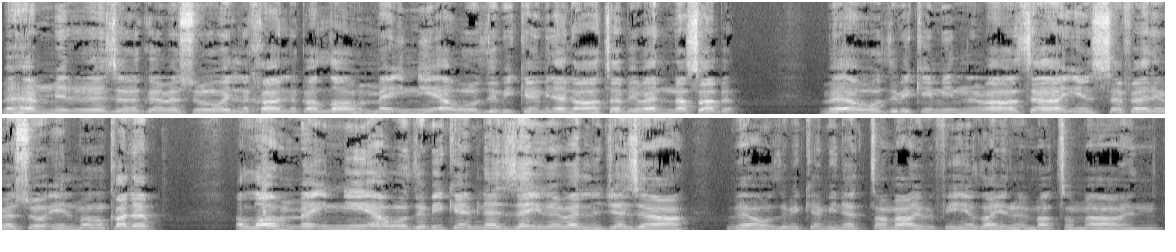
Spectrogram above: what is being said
ve hemmir rızık ve su'il halq. Allahümme inni e'udhu bike minel atabi ve nasab ve e'udhu bike min vasa'is sefer ve su'il munqalab. Allahümme inni e'udhu bike minet tama'i fi gayri matma'in.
